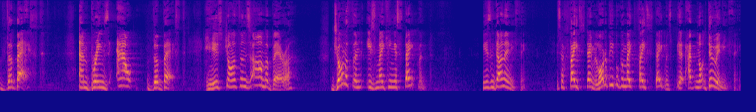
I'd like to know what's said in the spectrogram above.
the best, and brings out the best. Here's Jonathan's armor bearer Jonathan is making a statement. He hasn't done anything. It's a faith statement. A lot of people can make faith statements but have not do anything.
